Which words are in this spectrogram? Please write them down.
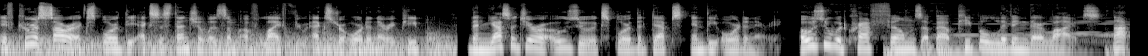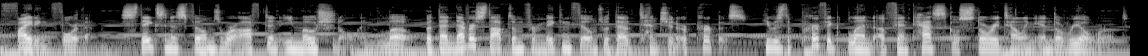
If Kurosawa explored the existentialism of life through extraordinary people, then Yasujiro Ozu explored the depths in the ordinary. Ozu would craft films about people living their lives, not fighting for them. Stakes in his films were often emotional and low, but that never stopped him from making films without tension or purpose. He was the perfect blend of fantastical storytelling in the real world,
